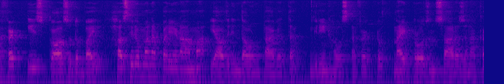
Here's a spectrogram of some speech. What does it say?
effect is caused by ಹಸಿರುಮನೆ ಪರಿಣಾಮ ಯಾವುದರಿಂದ ಉಂಟಾಗುತ್ತೆ? ಗ್ರೀನ್ ಹೌಸ್ ಎಫೆಕ್ಟು ನೈಟ್ರೋಜನ್ ಸಾರಜನಕ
